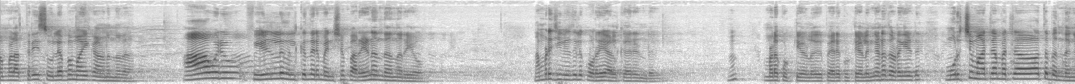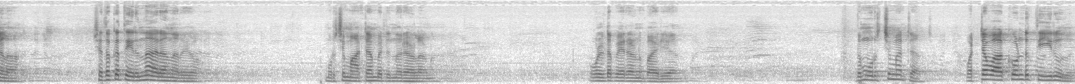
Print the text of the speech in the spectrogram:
നമ്മൾ അത്രയും സുലഭമായി കാണുന്നതാണ് ആ ഒരു ഫീൽഡിൽ നിൽക്കുന്ന ഒരു മനുഷ്യൻ പറയണത് എന്താണെന്നറിയോ? നമ്മുടെ ജീവിതത്തിൽ കുറേ ആൾക്കാരുണ്ട്? നമ്മുടെ കുട്ടികൾ പേരക്കുട്ടികൾ ഇങ്ങനെ തുടങ്ങിയിട്ട് മുറിച്ചു മാറ്റാൻ പറ്റാത്ത ബന്ധങ്ങളാണ് പക്ഷെ ഇതൊക്കെ തരുന്ന ആരാന്നറിയോ? മുറിച്ച് മാറ്റാൻ പറ്റുന്ന ഒരാളാണ്. ഓളുടെ പേരാണ് ഭാര്യ. ഇത് മുറിച്ചു മാറ്റാം. ഒറ്റ വാക്കുകൊണ്ട് തീരും ഇത്.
